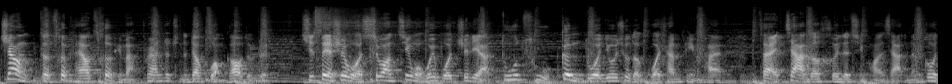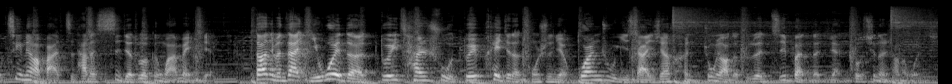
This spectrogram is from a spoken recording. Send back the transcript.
这样的测评才叫测评嘛，不然就只能叫广告，对不对？其次也是我希望尽我微薄之力啊，督促更多优秀的国产品牌在价格合理的情况下，能够尽量把吉他的细节做得更完美一点。当你们在一味的堆参数、堆配件的同时，也关注一下一些很重要的、最最基本的演奏性能上的问题。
